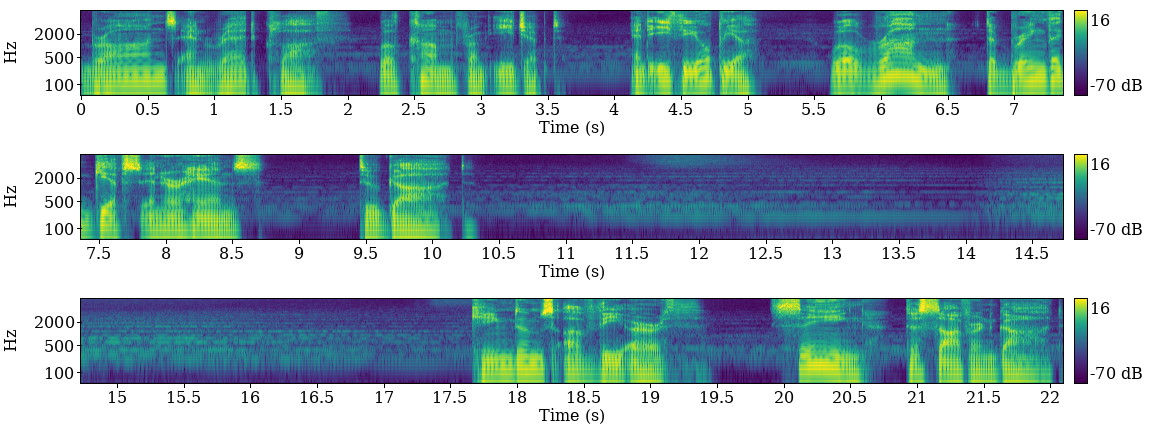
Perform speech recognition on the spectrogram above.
Bronze and red cloth will come from Egypt, and Ethiopia will run to bring the gifts in her hands to God. Kingdoms of the earth, sing to sovereign God.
